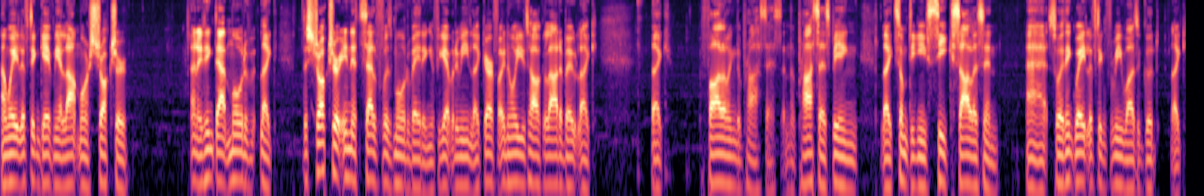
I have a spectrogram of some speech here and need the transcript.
and weightlifting gave me a lot more structure. And I think that motive, like the structure in itself, was motivating. If you get what I mean, like Garf, I know you talk a lot about like, like following the process and the process being like something you seek solace in. Uh, so I think weightlifting for me was a good like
